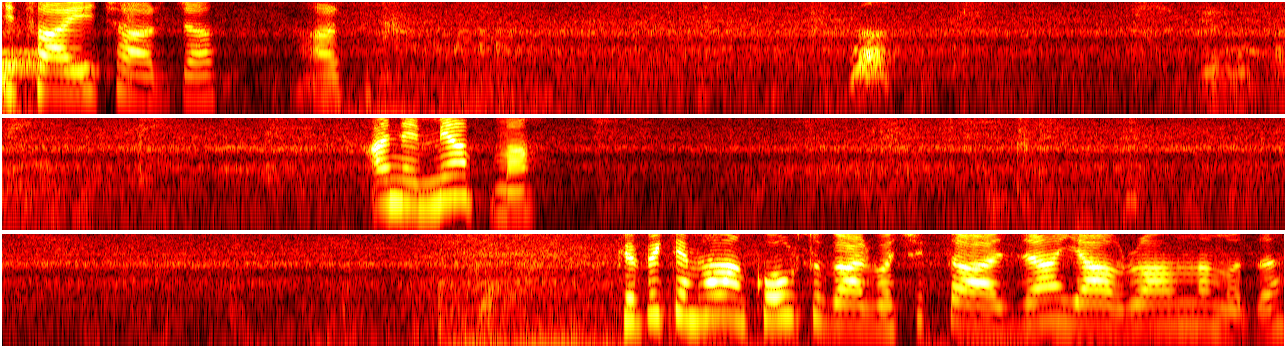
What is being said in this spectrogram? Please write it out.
İtfaiyeyi çağıracağız artık. Annem yapma. Köpekten falan korktu galiba çıktı ağaca. Yavru anlamadı.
